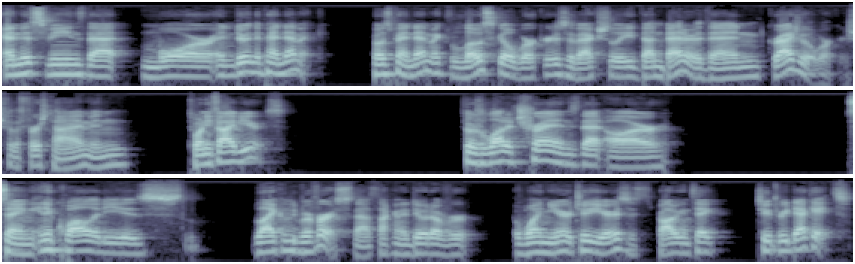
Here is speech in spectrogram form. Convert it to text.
And this means that more, and during the pandemic, post pandemic, low skilled workers have actually done better than graduate workers for the first time in 25 years. So there's a lot of trends that are saying inequality is likely reverse. Now, it's not going to do it over one year or two years. It's probably going to take two, three decades.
